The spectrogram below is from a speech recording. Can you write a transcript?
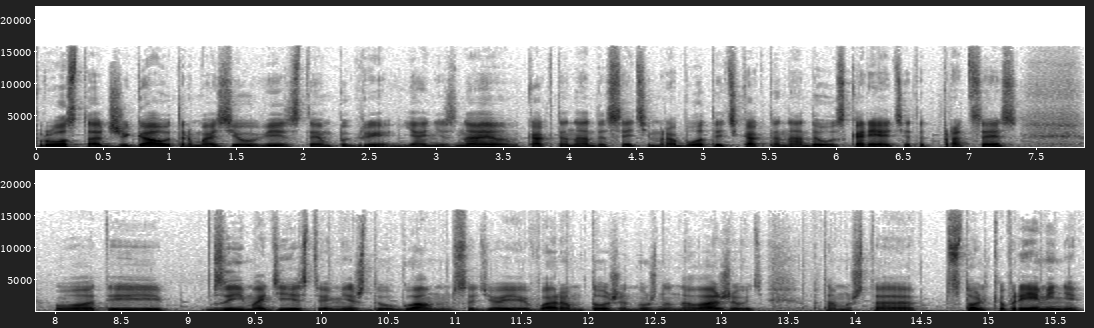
просто отжигал и тормозил весь темп игры. Я не знаю, как-то надо с этим работать, как-то надо ускорять этот процесс. Вот, и взаимодействие между главным судьей и Варом тоже нужно налаживать, потому что столько времени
